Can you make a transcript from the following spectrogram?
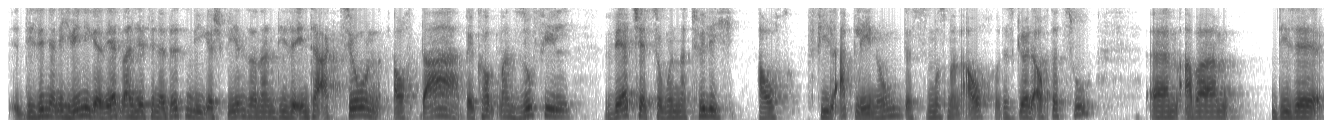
die sind ja nicht weniger wert, weil sie jetzt in der dritten Liga spielen, sondern diese Interaktion, auch da bekommt man so viel Wertschätzung und natürlich auch viel Ablehnung. Das muss man auch, das gehört auch dazu. Ähm, aber diese,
